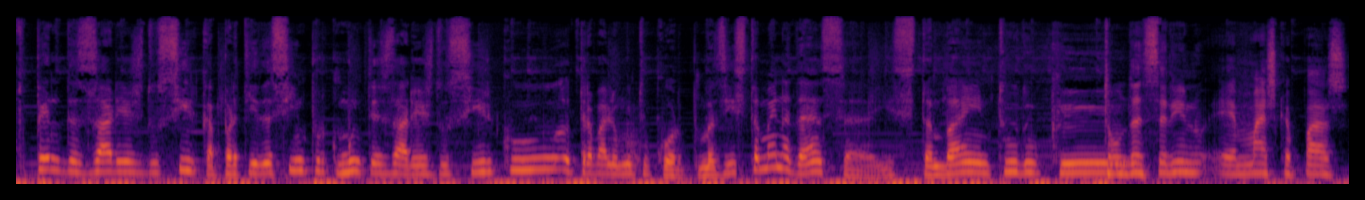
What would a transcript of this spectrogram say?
depende das áreas do circo, a partir assim, porque muitas áreas do circo trabalham muito o corpo, mas isso também na dança, isso também em tudo o que. Então, um dançarino é mais capaz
